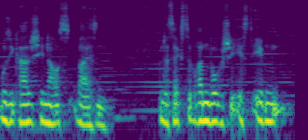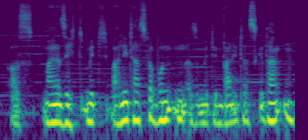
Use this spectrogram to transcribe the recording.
musikalische hinausweisen. Und das sechste Brandenburgische ist eben aus meiner Sicht mit Vanitas verbunden, also mit dem Vanitas-Gedanken,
